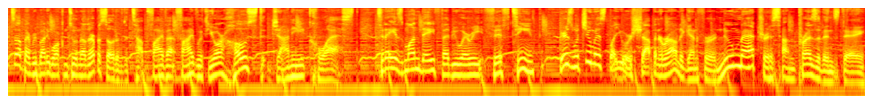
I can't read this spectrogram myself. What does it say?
What's up, everybody? Welcome to another episode of the Top 5 at 5 with your host, Johnny Quest. Today is Monday, February 15th. Here's what you missed while you were shopping around again for a new mattress on President's Day.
